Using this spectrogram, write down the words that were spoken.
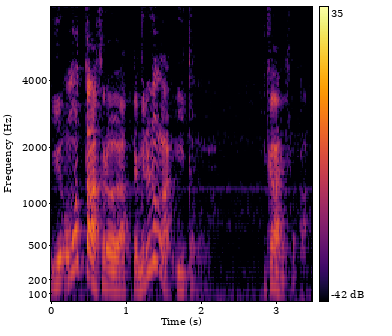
いう思ったらそれをやってみるのがいいと思います。いかがでしょうか？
